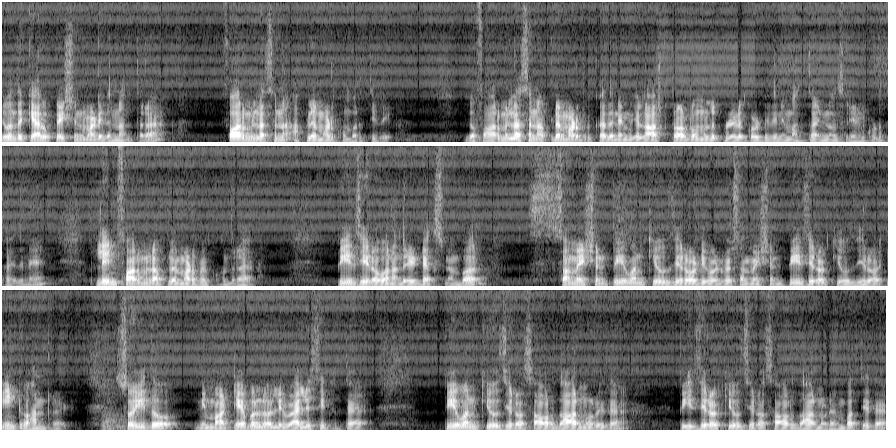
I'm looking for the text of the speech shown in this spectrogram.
ಈ ಒಂದು ಕ್ಯಾಲ್ಕುಲೇಷನ್ ಮಾಡಿದ ನಂತರ ಫಾರ್ಮುಲಾಸನ್ನು ಅಪ್ಲೈ ಮಾಡ್ಕೊಂಬರ್ತೀವಿ ಈಗ ಫಾರ್ಮುಲಾಸನ್ನು ಅಪ್ಲೈ ಮಾಡಬೇಕಾದ್ರೆ ನಿಮಗೆ ಲಾಸ್ಟ್ ಪ್ರಾಬ್ಲಮಲ್ಲಿ ಕೂಡ ಹೇಳ್ಕೊಟ್ಟಿದ್ದೀನಿ ಮತ್ತೆ ಇನ್ನೊಂದು ಸರಿ ಹೇಳ್ಕೊಡ್ತಾ ಇದ್ದೀನಿ. ಲಿನ್ ಫಾರ್ಮುಲಾ ಅಪ್ಲೈ ಮಾಡಬೇಕು ಅಂದರೆ ಪಿ ಝೀರೋ ಒನ್ ಅಂದರೆ index number summation P one Q zero divide by summation P zero Q zero into hundred so ಇದು ನಿಮ್ಮ ಟೇಬಲಲ್ಲಿ ವ್ಯಾಲ್ಯೂ ಸಿಗುತ್ತೆ. ಪಿ ಒನ್ ಕ್ಯೂ ಝೀರೋ ಸಾವಿರದ ಆರುನೂರಿದೆ ಪಿ ಝೀರೋ ಕ್ಯೂ ಝೀರೋ ಸಾವಿರದ ಆರುನೂರ ಎಂಬತ್ತಿದೆ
